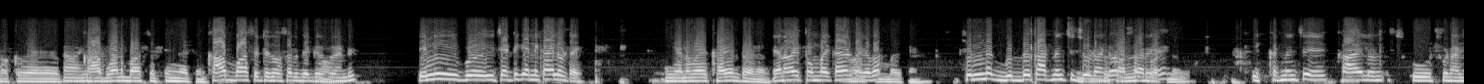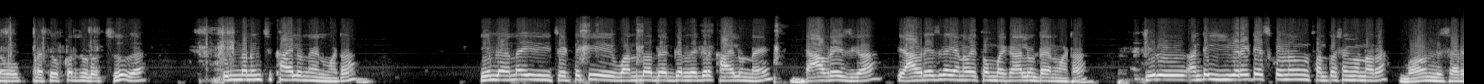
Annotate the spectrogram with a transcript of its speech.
తక్కువే. కాపు గానీ బాగా సెట్టింగ్ అవుతుంది కాప్ బాగా సెట్ అయింది ఒకసారి దగ్గరికి రండి. ఎన్ని ఇప్పుడు ఈ చెట్టుకి ఎన్ని కాయలు ఉంటాయి? ఎనభై కాయ ఉంటాయి. ఎనభై తొంభై కాయలు ఉంటాయి కదా? కాయ. కింద గుద్ద కాట నుంచి చూడండి ఒకసారి. ఇక్కడ నుంచి కాయలు చూడండి ప్రతి ఒక్కరు చూడొచ్చు. కింద నుంచి కాయలు ఉన్నాయన్నమాట. ఏం లేదన్నా ఈ చెట్టుకి వంద దగ్గర దగ్గర కాయలు ఉన్నాయి. యావరేజ్గా యావరేజ్గా ఎనభై తొంభై కాయలు ఉంటాయి అనమాట మీరు అంటే ఈ వెరైటీ వేసుకోవడం సంతోషంగా ఉన్నారా? బాగుంది సార్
